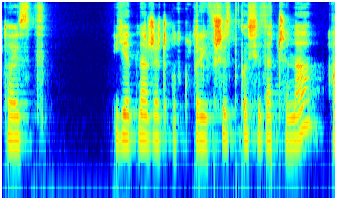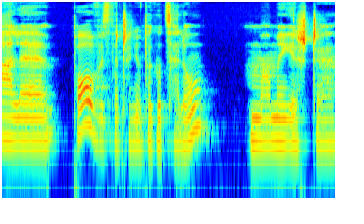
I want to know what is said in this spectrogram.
to jest jedna rzecz, od której wszystko się zaczyna, ale po wyznaczeniu tego celu mamy jeszcze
